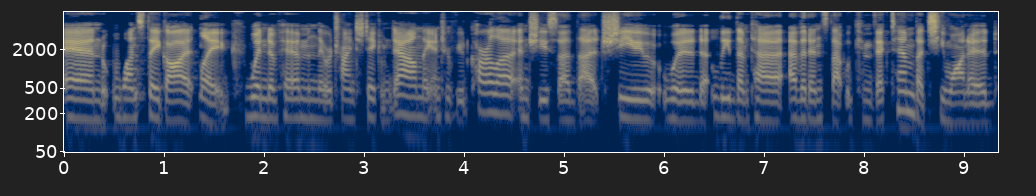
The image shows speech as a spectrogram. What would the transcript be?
And once they got like wind of him and they were trying to take him down, they interviewed Karla and she said that she would lead them to evidence that would convict him, but she wanted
